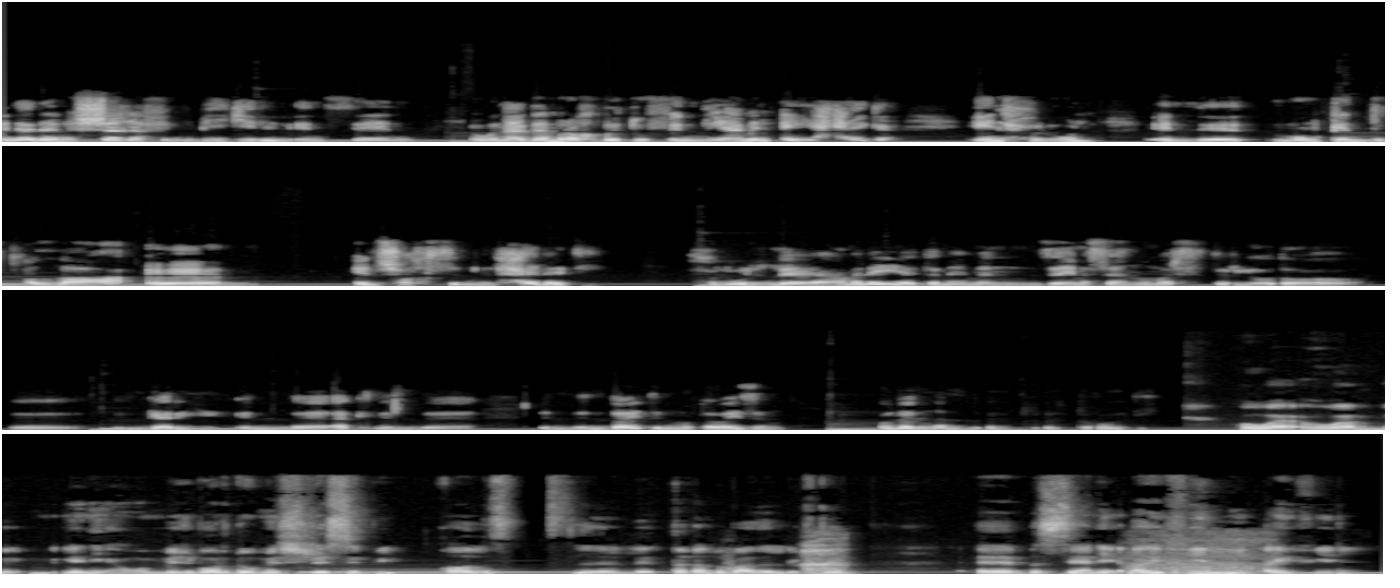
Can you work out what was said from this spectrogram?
انعدام الشغف اللي بيجي للإنسان وانعدام رغبته في إنه يعمل أي حاجة. إيه الحلول اللي ممكن تطلع الشخص من الحالة دي؟ حلول عملية تماما زي مثلا ممارسة الرياضة آه، الجري الأكل ال- ال- الدايت المتوازن. قولوا لنا ال- ال- الطرق دي. هو هو يعني هو مش برضو مش ريسيبي خالص للتغلب على الاكتئاب. آه، بس يعني I feel I feel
